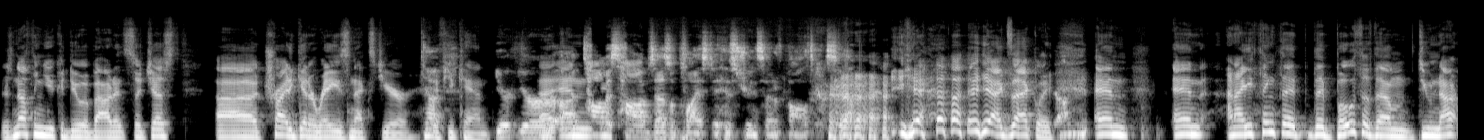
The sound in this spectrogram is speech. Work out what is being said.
there's nothing you could do about it. So just uh, try to get a raise next year Yeah. if you can. You're, you're Uh, uh, and- Thomas Hobbes as applies to history instead of politics. Yeah. yeah yeah exactly Yeah. and and and i think that that both of them do not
